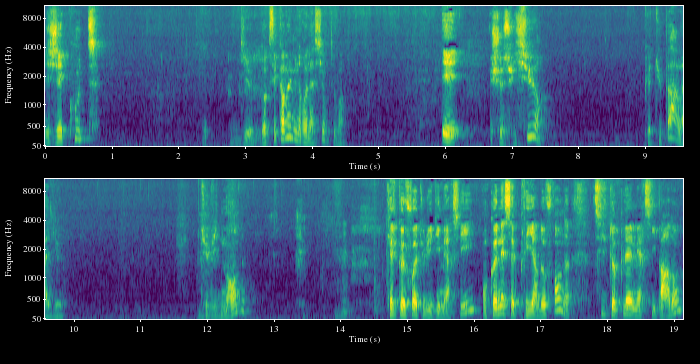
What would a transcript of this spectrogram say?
j'écoute Dieu. Donc c'est quand même une relation, tu vois. Et je suis sûr que tu parles à Dieu. Tu lui demandes. Quelquefois, tu lui dis merci. On connaît cette prière d'offrande. S'il te plaît, merci, pardon.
